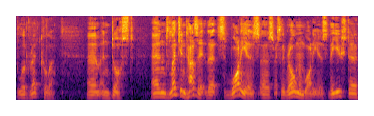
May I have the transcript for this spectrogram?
blood red colour um, and dust. And legend has it that warriors, uh, especially Roman warriors, they used to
